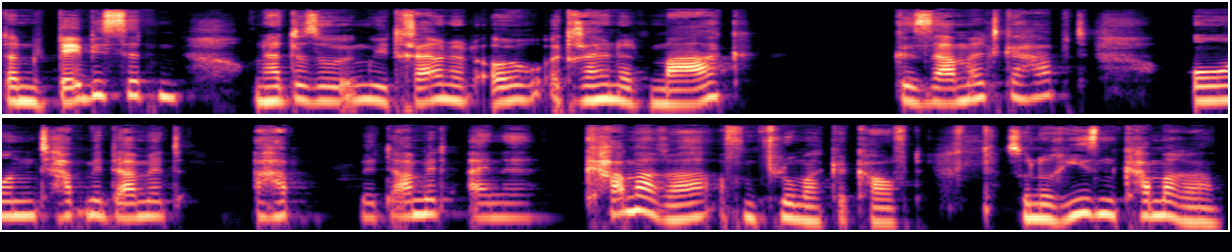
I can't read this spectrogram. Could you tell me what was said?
dann mit Babysitten und hatte so irgendwie 300 Euro, äh, 300 Mark gesammelt gehabt und habe mir damit hab mir damit eine Kamera auf dem Flohmarkt gekauft, so eine riesen Kamera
